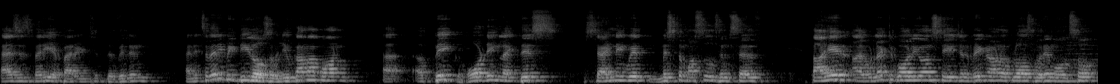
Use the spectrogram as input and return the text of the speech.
as is very apparent the villain and it's a very big deal also when you come up on a, a big hoarding like this standing with Mr. Muscles himself Tahir I would like to call you on stage and a big round of applause for him also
